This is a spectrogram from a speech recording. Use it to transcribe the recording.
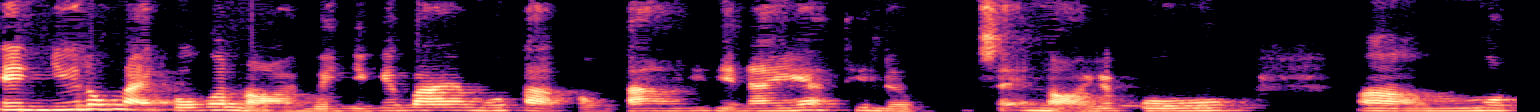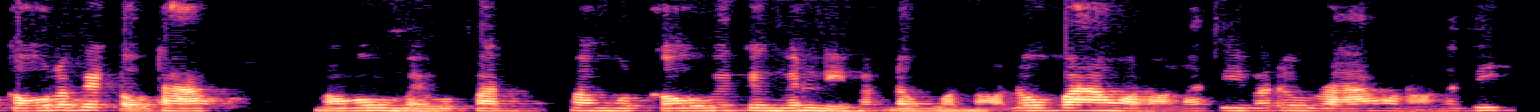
Thì như lúc nãy cô có nói về những cái bài mô tả cấu tạo như thế này á, thì được sẽ nói cho cô uh, một câu là về cấu tạo. Nó gồm mấy một phần và một câu về cái nguyên lý hoạt động của nó đâu vào của nó là gì và đâu ra của nó là gì.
